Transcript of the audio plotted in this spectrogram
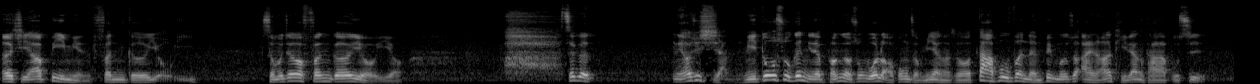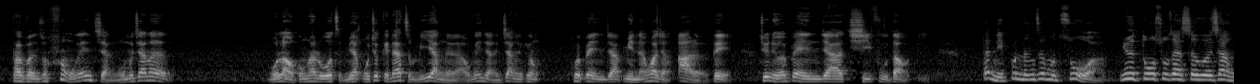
而且要避免分割友谊。什么叫做分割友谊哦？这个。你要去想，你多数跟你的朋友说我老公怎么样的时候，大部分人并不是说哎，然后体谅他，不是，大部分人说，我跟你讲，我们家那我老公他如果怎么样，我就给他怎么样了啦。我跟你讲，这样一种会被人家闽南话讲阿尔对，就你会被人家欺负到底。但你不能这么做啊，因为多数在社会上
